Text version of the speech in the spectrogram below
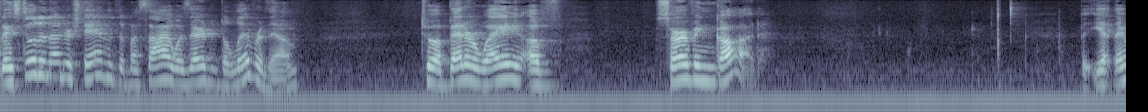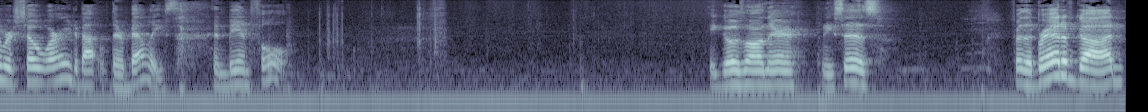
They still didn't understand that the Messiah was there to deliver them to a better way of serving God. But yet they were so worried about their bellies and being full. He goes on there and he says, For the bread of God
